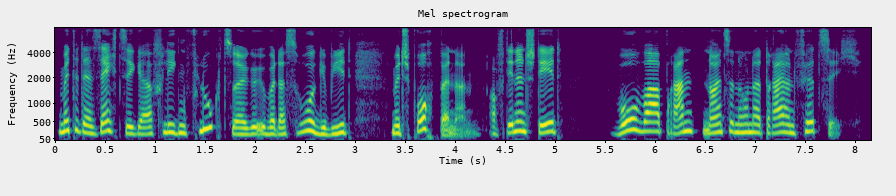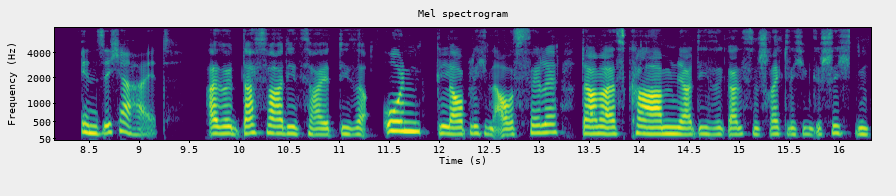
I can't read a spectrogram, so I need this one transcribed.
Mitte der 60er fliegen Flugzeuge über das Ruhrgebiet mit Spruchbändern, auf denen steht: Wo war Brandt 1943? In Sicherheit. Also das war die Zeit dieser unglaublichen Ausfälle. Damals kamen ja diese ganzen schrecklichen Geschichten.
